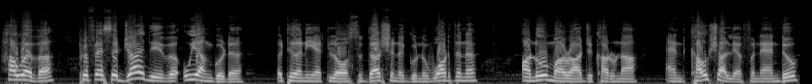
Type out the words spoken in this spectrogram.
However, Professor Jayadeva Uyangoda, attorney-at-law Sudarshana Gunawardena, Anuma Rajakaruna and Kaushalya Fernando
